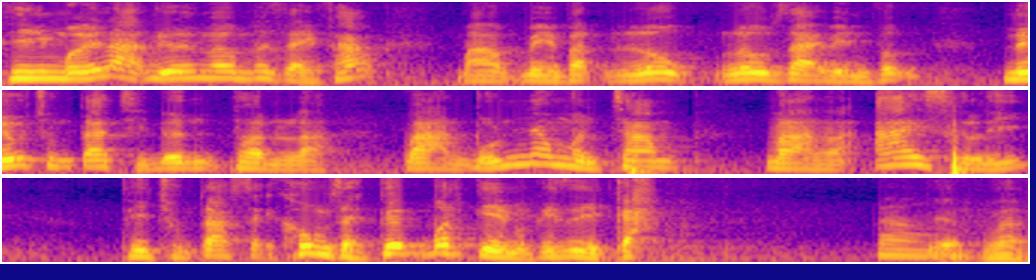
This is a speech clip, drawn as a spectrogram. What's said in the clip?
thì mới là đưa ra một giải pháp mà về mặt lâu lâu dài bền vững nếu chúng ta chỉ đơn thuần là bàn 45% bàn là ai xử lý thì chúng ta sẽ không giải quyết bất kỳ một cái gì cả Vâng. vâng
